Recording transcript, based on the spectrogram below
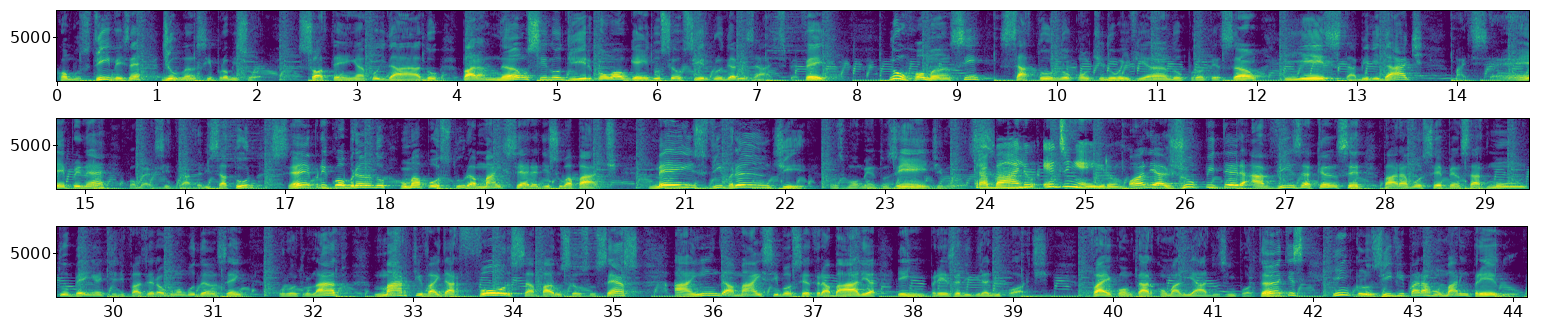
combustíveis né, de um lance promissor. Só tenha cuidado para não se iludir com alguém do seu círculo de amizades, perfeito? No romance, Saturno continua enviando proteção e estabilidade, mas sempre, né? Como é se trata de Saturno, sempre cobrando uma postura mais séria de sua parte. Mês vibrante, nos momentos íntimos. Trabalho e dinheiro. Olha, Júpiter avisa Câncer para você pensar muito bem antes de fazer alguma mudança, hein? Por outro lado, Marte vai dar força para o seu sucesso, ainda mais se você trabalha em empresa de grande porte. Vai contar com aliados importantes, inclusive para arrumar emprego.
